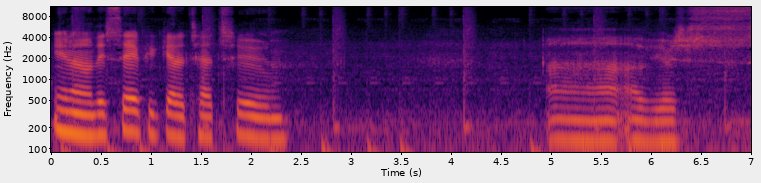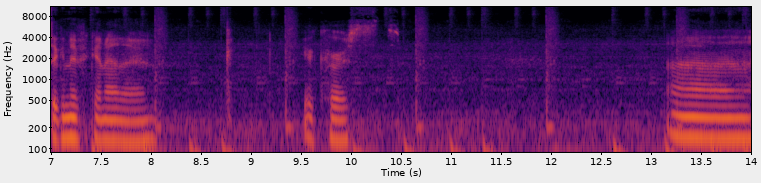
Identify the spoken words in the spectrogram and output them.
You know, they say if you get a tattoo, uh, of your significant other, you're cursed. Uh,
